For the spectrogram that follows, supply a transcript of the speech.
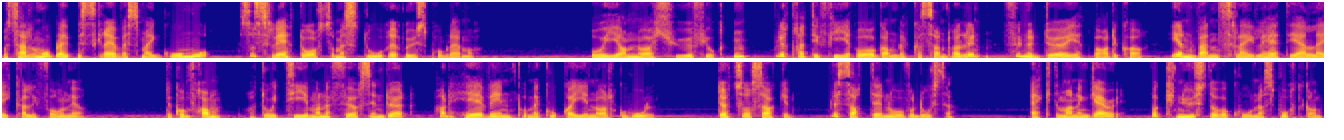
Og selv om hun ble beskrevet som ei god mor, så slet hun også med store rusproblemer. Og i januar 2014 blir 34 år gamle Cassandra Lynn funnet død i et badekar i en venns leilighet i LA, California. Det kom fram at hun i timene før sin død hadde hevet innpå med kokain og alkohol. Dødsårsaken ble satt til en overdose. Ektemannen Gary var knust over konas bortgang,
